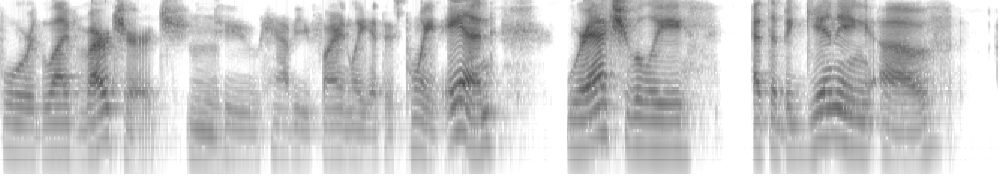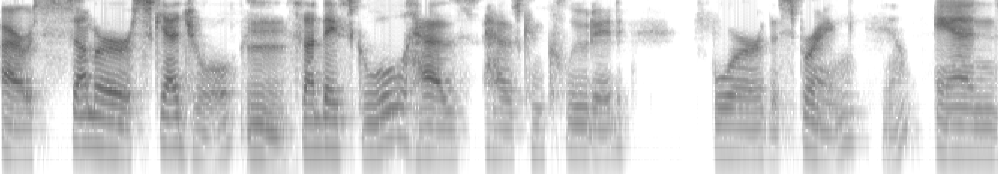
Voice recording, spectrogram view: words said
for the life of our church mm. to have you finally at this point. And we're actually at the beginning of our summer schedule. Mm. Sunday school has has concluded for the spring. Yeah. And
